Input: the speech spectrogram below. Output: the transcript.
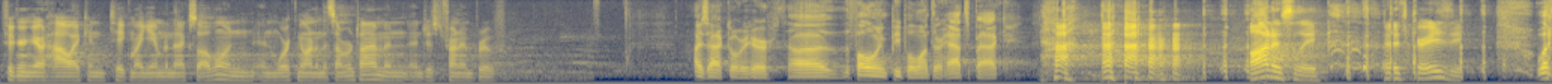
figuring out how I can take my game to the next level and, and working on in the summertime and, and just trying to improve. Hi, Zach, over here. Uh, the following people want their hats back. Honestly, it's crazy. What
